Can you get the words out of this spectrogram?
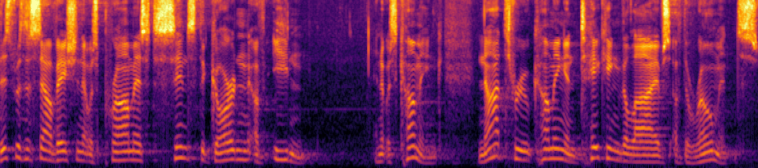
This was the salvation that was promised since the Garden of Eden, and it was coming not through coming and taking the lives of the Romans,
